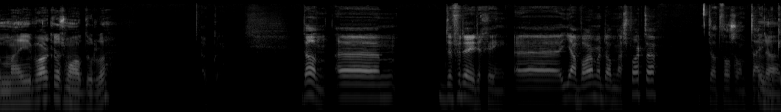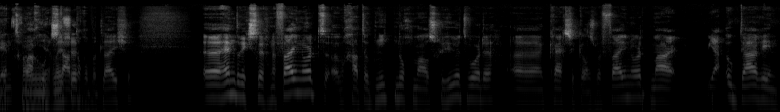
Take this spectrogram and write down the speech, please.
doe mij Barkers maar opdoelen. Oké. Dan, ehm, de verdediging. Eh, ja, Warmerdam naar Sparta. Dat was al een tijd Ja, bekend, maar goed, staat nog op het lijstje. Hendricks terug naar Feyenoord. Eh, gaat ook niet nogmaals gehuurd worden. Krijgt zijn kans bij Feyenoord. Maar ja, ook daarin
